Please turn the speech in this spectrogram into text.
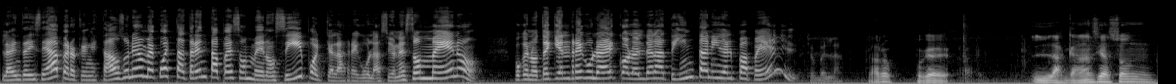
Y la gente dice, ah, pero que en Estados Unidos me cuesta 30 pesos menos. Sí, porque las regulaciones son menos. Porque no te quieren regular el color de la tinta ni del papel. Eso es verdad. Claro, porque las ganancias son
